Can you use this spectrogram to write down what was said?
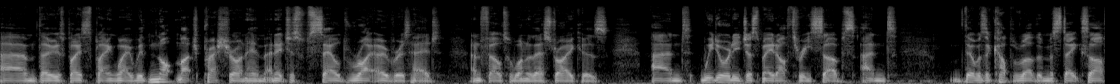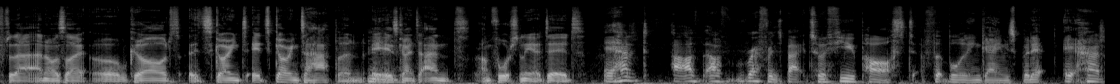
um, that he was supposed to playing away with not much pressure on him, and it just sailed right over his head and fell to one of their strikers and we'd already just made our three subs and there was a couple of other mistakes after that and I was like oh god it's going to it's going to happen mm. it is going to and unfortunately it did it had I've, I've, referenced back to a few past footballing games, but it, it had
